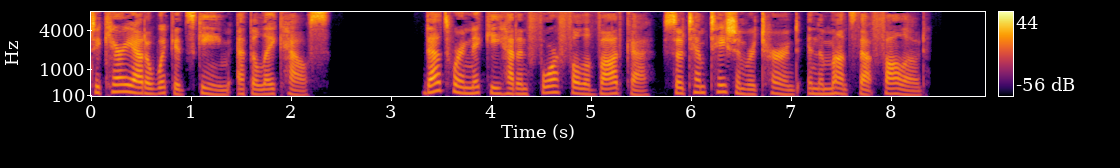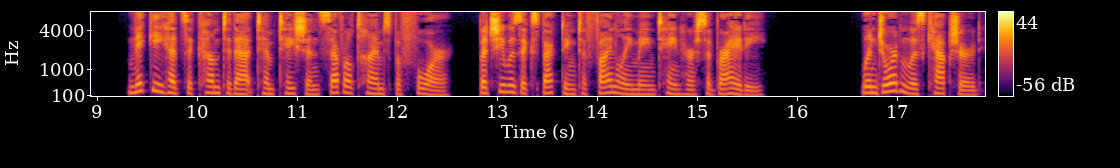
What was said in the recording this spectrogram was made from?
to carry out a wicked scheme at the lake house. That's where Nikki had an four full of vodka, so temptation returned in the months that followed. Nikki had succumbed to that temptation several times before, but she was expecting to finally maintain her sobriety. When Jordan was captured,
